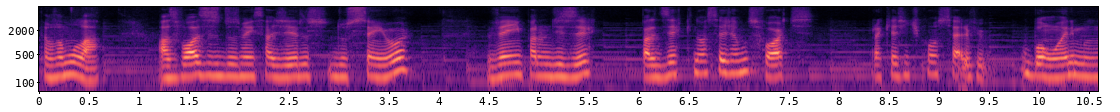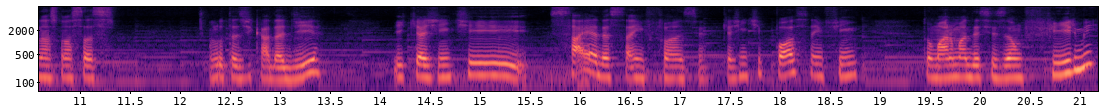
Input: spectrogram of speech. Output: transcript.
Então vamos lá. As vozes dos mensageiros do Senhor vêm para dizer, para dizer que nós sejamos fortes, para que a gente conserve o bom ânimo nas nossas lutas de cada dia e que a gente saia dessa infância, que a gente possa, enfim, tomar uma decisão firme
